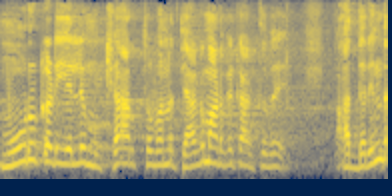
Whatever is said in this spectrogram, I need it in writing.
ಮೂರು ಕಡೆಯಲ್ಲಿ ಮುಖ್ಯಾರ್ಥವನ್ನು ತ್ಯಾಗ ಮಾಡಬೇಕಾಗ್ತದೆ. ಆದ್ದರಿಂದ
